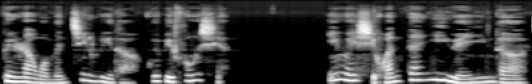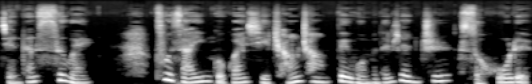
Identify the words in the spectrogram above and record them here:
并让我们尽力的规避风险。因为喜欢单一原因的简单思维，复杂因果关系常常被我们的认知所忽略。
